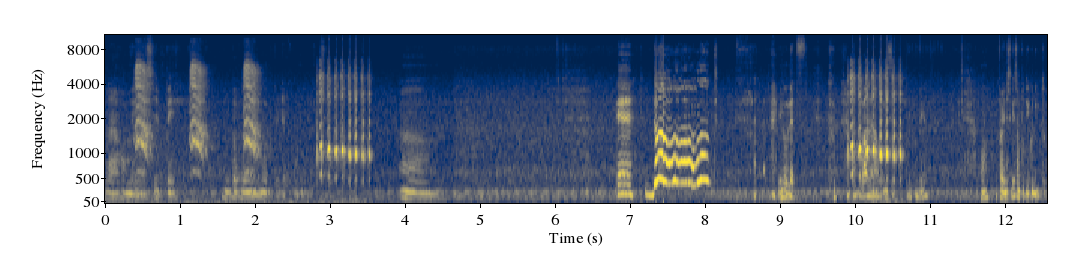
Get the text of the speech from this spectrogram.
wala akong maisip eh. Ano ba ba yung pwede kong Um, eh, don't! Inulit. Ang bagal akong isip. Ano? Oh, fairness guys, ang puti ko dito.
